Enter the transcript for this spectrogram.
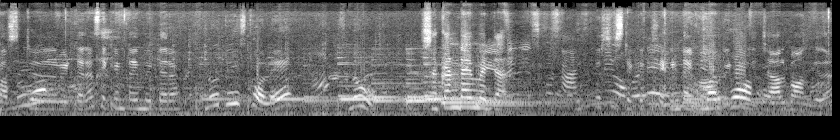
ఫస్ట్ పెట్టారా? సెకండ్ టైం పెట్టారా? నువ్వు తీసుకోలే. నువ్వు. సెకండ్ టైం పెట్టారు. ఫస్ట్ సెకండ్ టైం చాలా బాగుంది కదా?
